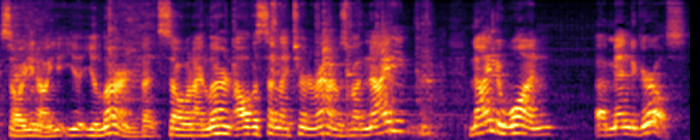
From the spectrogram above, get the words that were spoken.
So, you know, you, you, you, learn. But so when I learned, all of a sudden I turn around, it was about 90, 9 to 1 uh, men to girls.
